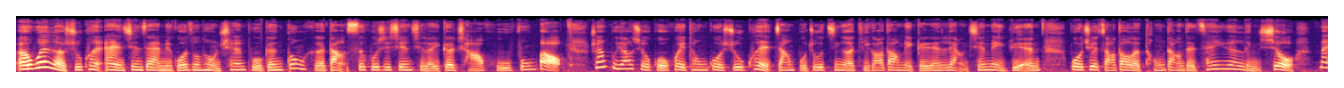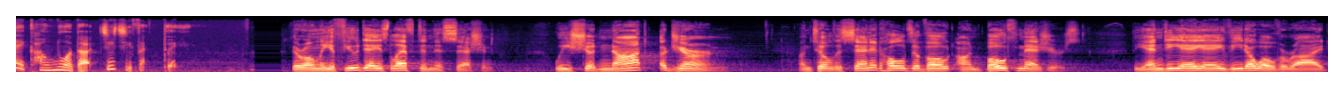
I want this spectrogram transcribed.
而为了纾困案，现在美国总统川普跟共和党似乎是掀起了一个茶壶风暴。川普要求国会通过纾困，将补助金额提高到每个人两千美元，不过却遭到了同党的参议院领袖麦康诺的积极反对。There are only a few days left in this session. We should not adjourn until the Senate holds a vote on both measures, the NDAA veto override.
